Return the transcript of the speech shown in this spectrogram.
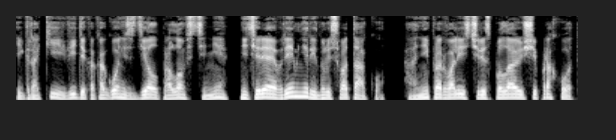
Игроки, видя, как огонь сделал пролом в стене, не теряя времени, ринулись в атаку. Они прорвались через пылающий проход,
